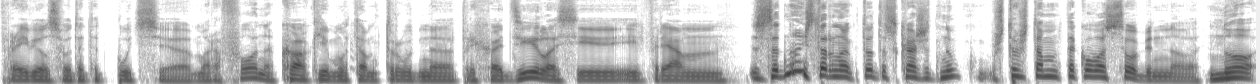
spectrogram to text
проявился вот этот путь э, марафона. Как ему там трудно приходилось, и, и прям... С одной стороны, кто-то скажет, ну, что ж там такого особенного? Но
